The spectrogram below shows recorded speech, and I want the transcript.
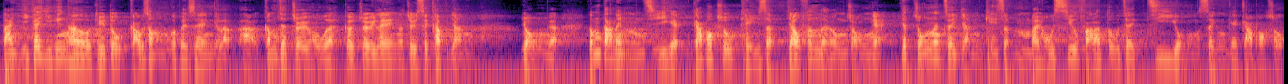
但係而家已經係脱到九十五個 percent 嘅啦，嚇咁就最好嘅，佢最靚嘅，最適合人用嘅，咁但係唔止嘅，甲殼素其實有分兩種嘅，一種呢就係人其實唔係好消化得到，就係脂溶性嘅甲殼素，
